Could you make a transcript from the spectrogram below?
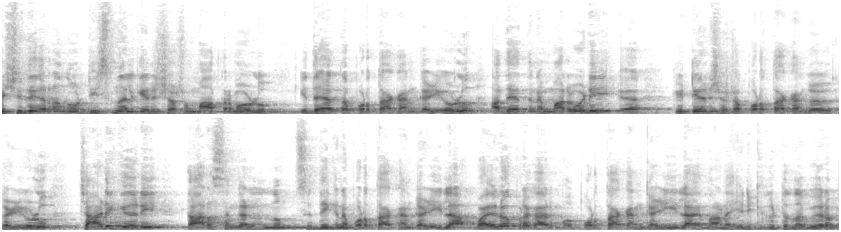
വിശദീകരണ നോട്ടീസ് നൽകിയതിനു ശേഷം മാത്രമേ ഉള്ളൂ. ഇദ്ദേഹത്തെ പുറത്താക്കാൻ കഴിയുള്ളൂ. അദ്ദേഹത്തിന് മറുപടി കിട്ടിയതിനു ശേഷം പുറത്താക്കാൻ കഴി- കഴിയുള്ളൂ. ചാടിക്കേറി താരസംഘടനയിൽ നിന്നും സിദ്ദീഖിനെ പുറത്താക്കാൻ കഴിയില്ല. ബയലോ പ്രകാരം പുറത്താക്കാൻ കഴിയില്ല എന്നാണ് എനിക്ക് കിട്ടുന്ന വിവരം.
